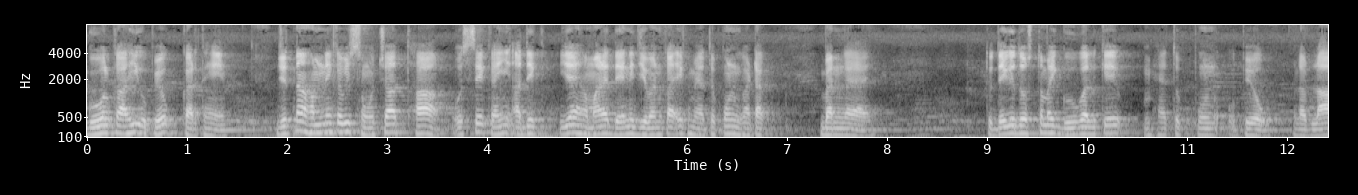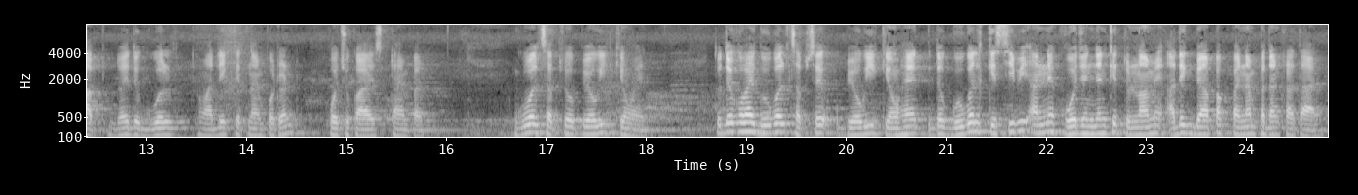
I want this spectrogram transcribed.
गूगल का ही उपयोग करते हैं। जितना हमने कभी सोचा था, उससे कहीं अधिक यह हमारे दैनिक जीवन का एक महत्वपूर्ण घटक बन गया है। तो देखिए दोस्तों, भाई गूगल के महत्वपूर्ण उपयोग मतलब लाभ भाई तो गूगल हमारे लिए कितना इंपॉर्टेंट हो चुका है इस टाइम पर। गूगल सबसे उपयोगी क्यों है? तो देखो भाई गूगल सबसे उपयोगी क्यों है? तो गूगल किसी भी अन्य खोज इंजन की तुलना में अधिक व्यापक परिणाम प्रदान करता है।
